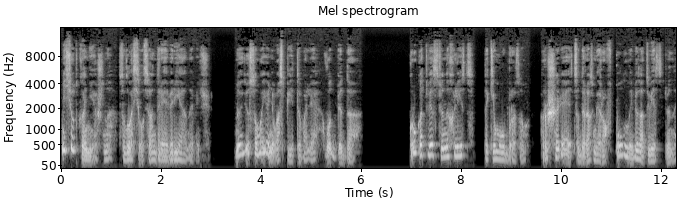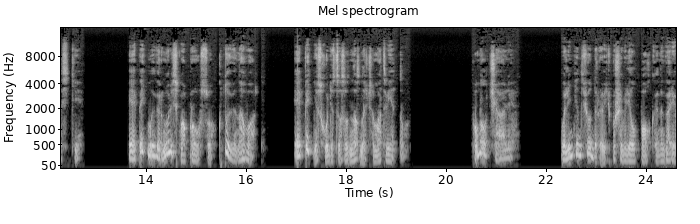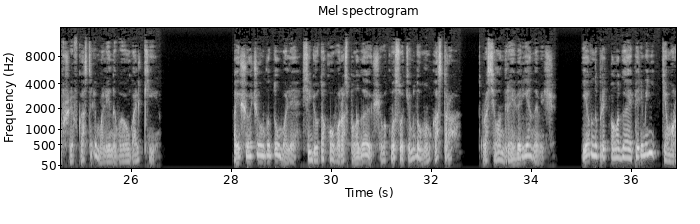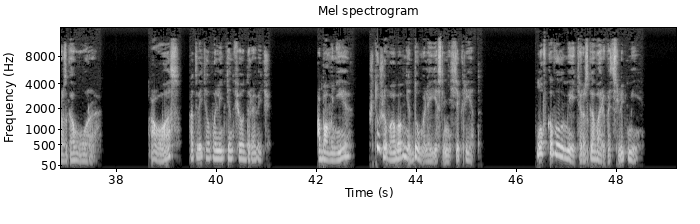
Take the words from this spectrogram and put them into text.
Несет, конечно, согласился Андрей Аверьянович. Но ее самое не воспитывали. Вот беда. Круг ответственных лиц таким образом расширяется до размеров полной безответственности. И опять мы вернулись к вопросу, кто виноват. И опять не сходится с однозначным ответом. Помолчали. Валентин Федорович пошевелил палкой нагоревшие в костре малиновые угольки. А еще о чем вы думали, сидя у такого располагающего к высоким домам костра? спросил Андрей Аверьянович, явно предполагая переменить тему разговора. А вас? ответил Валентин Федорович. Обо мне? Что же вы обо мне думали, если не секрет? Ловко вы умеете разговаривать с людьми.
